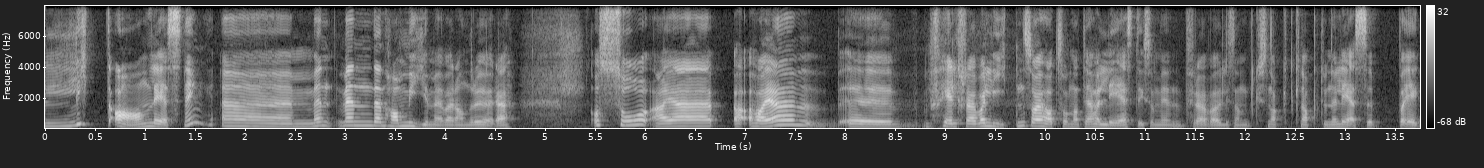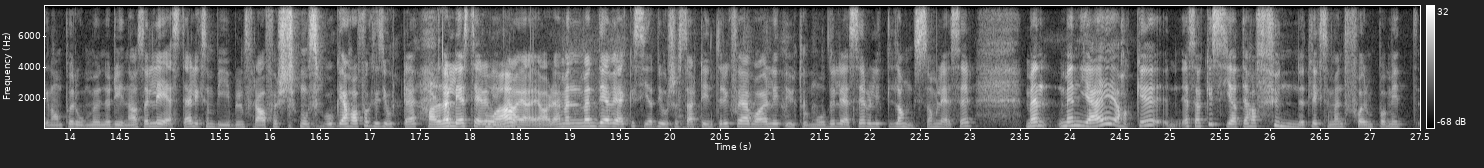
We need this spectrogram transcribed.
litt annen lesning, eh, men, men den har mye med hverandre å gjøre. Og så jeg, har jeg eh, Helt fra jeg var liten, så har jeg hatt sånn at jeg har lest liksom, Fra jeg var liksom snakket, knapt kunne lese på egen hånd på rommet under dyna, så leste jeg liksom Bibelen fra første Mosebok. Jeg har faktisk gjort det. Har du det? Jeg har lest hele Wow. Bibelen, ja, jeg har det. Men, men det vil jeg ikke si at det gjorde så sterkt inntrykk, for jeg var litt utålmodig leser og litt langsom leser. Men, men jeg har ikke Jeg skal ikke si at jeg har funnet liksom en form på mitt,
